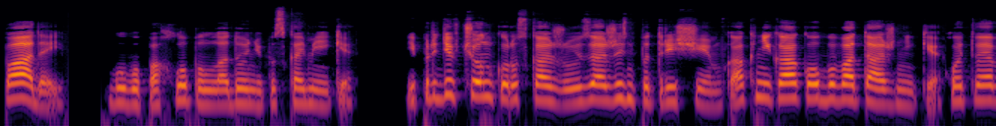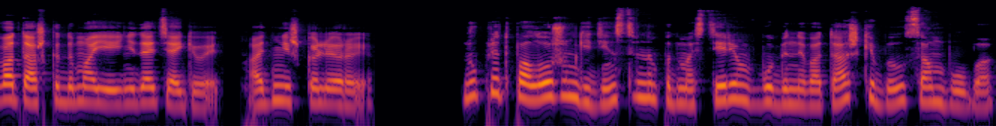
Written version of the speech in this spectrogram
«Падай!» — Буба похлопал ладонью по скамейке. «И про девчонку расскажу, и за жизнь потрещим. Как-никак оба ватажники, хоть твоя ватажка до моей не дотягивает. Одни шкалеры». Ну, предположим, единственным подмастерьем в Бубиной ватажке был сам Буба.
